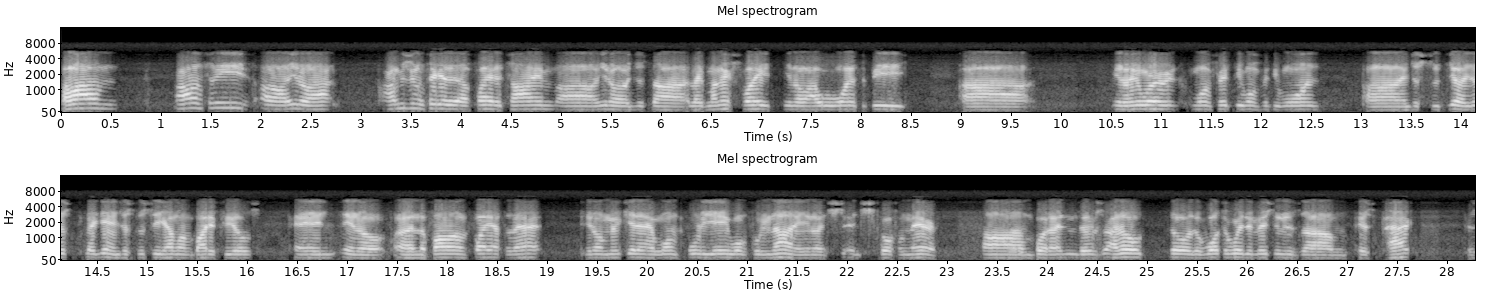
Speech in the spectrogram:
Um, honestly, uh, you know, I, I'm just gonna take it a fight at a time. Uh, you know, just uh, like my next fight, you know, I would want it to be, uh, you know, anywhere 150, 151, uh, and just to, you know, just again, just to see how my body feels, and you know, and the following fight after that, you know, make it at 148, 149, you know, and just, and just go from there. Um, but I, there's, I know the, the welterweight division is um, is packed, is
